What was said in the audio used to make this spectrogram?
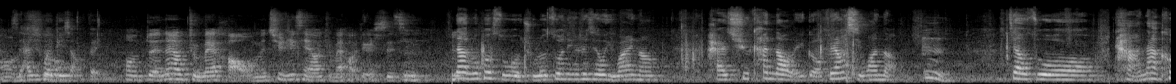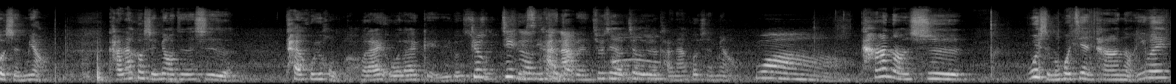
哦所以还是会给哦小费。哦，对，那要准备好，我们去之前要准备好这个事情。那卢克索除了做那个热气球以外呢，还去看到了一个非常喜欢的，嗯，叫做卡纳克神庙。卡纳克神庙真的是太恢宏了。我来我来给一个就这个卡纳就这个这个就是哦卡纳克神庙。哇，它呢是为什么会建它呢？因为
